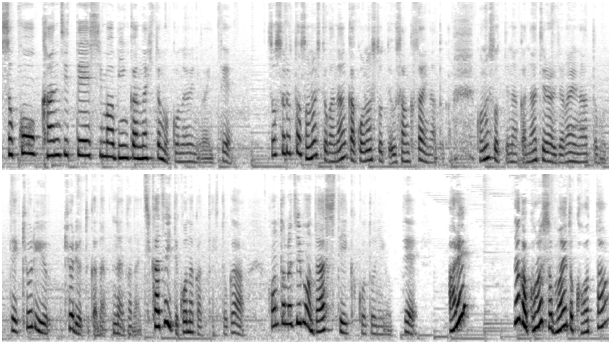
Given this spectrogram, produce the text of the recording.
そこを感じてしまう敏感な人もこの世にはいてそうするとその人がなんかこの人ってうさんくさいなとかこの人ってなんかナチュラルじゃないなと思って距離距離とかななんかな近づいてこなかった人が本当の自分を出していくことによってあれ？なんかこの人前と変わった？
